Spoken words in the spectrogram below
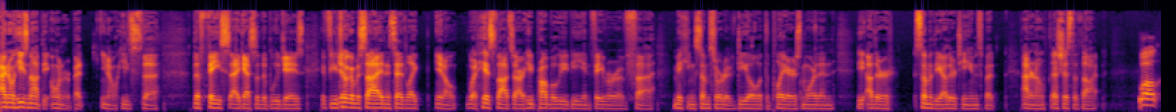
I know he's not the owner, but you know he's the the face, I guess, of the Blue Jays. If you took him aside and said like, you know, what his thoughts are, he'd probably be in favor of uh, making some sort of deal with the players more than the other some of the other teams. But I don't know. That's just a thought. Well,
